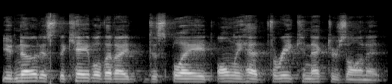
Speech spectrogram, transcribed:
you'd notice the cable that I displayed only had three connectors on it.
